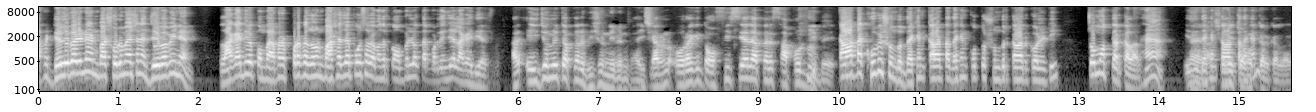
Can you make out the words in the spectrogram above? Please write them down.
আপনি ডেলিভারি নেন বা শোরুমে আসেন যেভাবেই নেন লাগাই দিবে কোম্পানি আপনার প্রোডাক্ট যখন বাসা যায় পৌঁছাবে আমাদের কোম্পানির লোক তারপর দিন যে লাগাই দিয়ে আসবে। আর এই জন্যই তো আপনারা ভীষণ নেবেন ভাই। কারণ ওরা কিন্তু অফিসিয়ালি আপনারা সাপোর্ট দিবে। কালারটা খুবই সুন্দর। দেখেন কালারটা দেখেন কত সুন্দর কালার কোয়ালিটি চমৎকার কালার হ্যাঁ? এই যে হ্যাঁ, দেখেন কালারটা দেখেন। চমৎকার কালার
